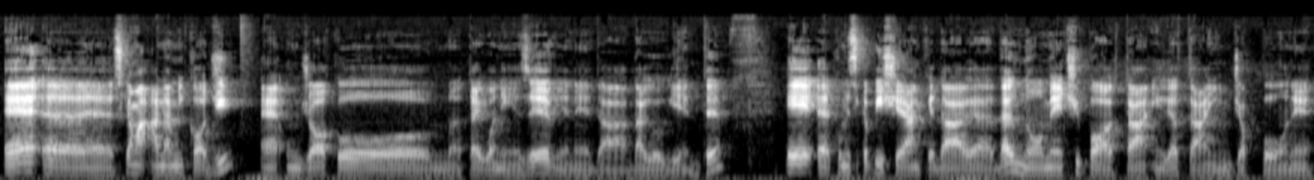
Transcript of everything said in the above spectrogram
è, eh, si chiama Anamikoji, è un gioco mm, taiwanese, viene da, dall'Oriente e eh, come si capisce anche dal, dal, nome ci porta in realtà in Giappone.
